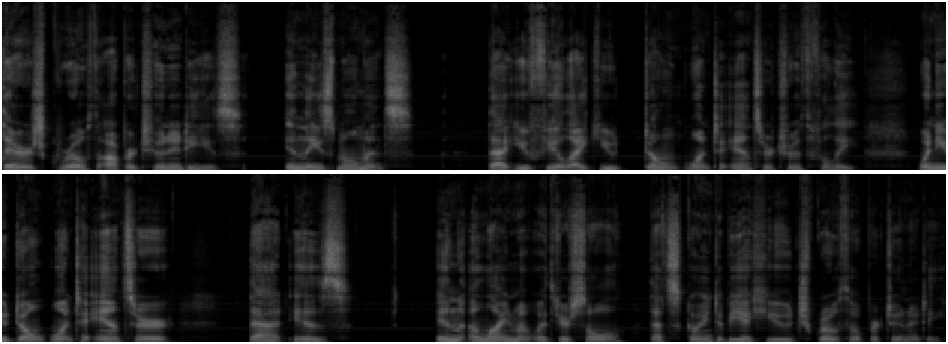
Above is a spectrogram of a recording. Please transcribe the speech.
There's growth opportunities in these moments that you feel like you don't want to answer truthfully, when you don't want to answer that is in alignment with your soul, that's going to be a huge growth opportunity.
